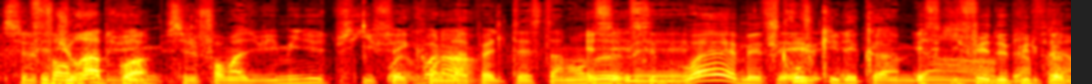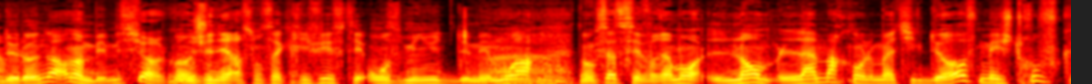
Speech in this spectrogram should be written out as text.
C'est- du rap quoi. c'est le format de 8 minutes ce qui fait qu'on l'appelle Testament Et 2 c'est- c'est- mais ouais mais je trouve qu'il est quand même Et ce qu'il fait depuis le Code de l'honneur, non mais bien sûr, quand. Génération Sacrifiée c'était 11 minutes de mémoire, donc ça c'est vraiment la marque emblématique de Rof, mais je trouve que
